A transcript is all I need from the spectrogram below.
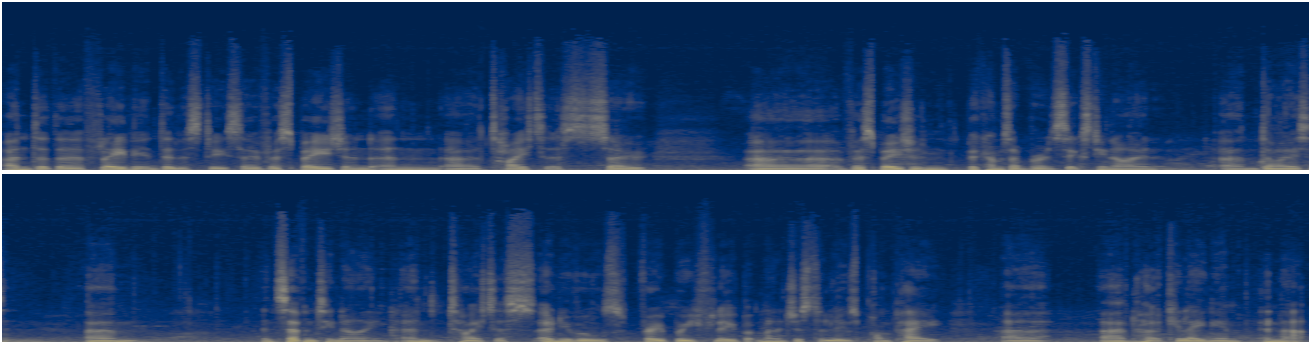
under the Flavian dynasty, so Vespasian and uh, Titus. So uh, Vespasian becomes emperor in 69 and, and dies in um, in 79, and Titus only rules very briefly but manages to lose Pompeii uh, and Herculaneum in that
